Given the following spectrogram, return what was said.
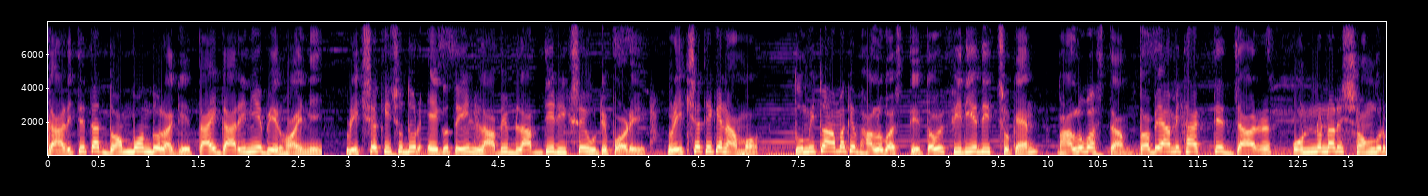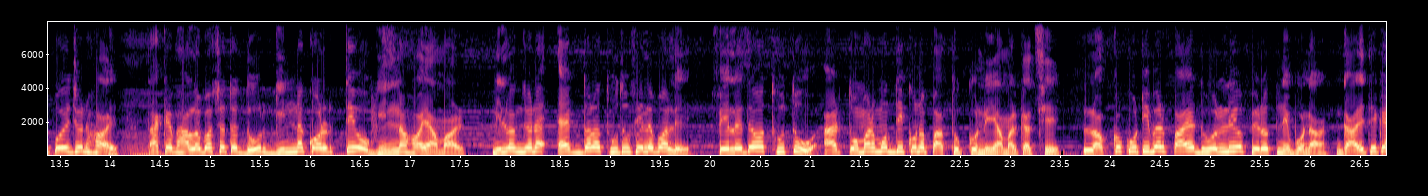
গাড়িতে তার দম বন্ধ লাগে, তাই গাড়ি নিয়ে বের হয়নি। রিক্সা কিছু দূর এগোতেই লাবিব লাভ দিয়ে রিক্সায় উঠে পড়ে। রিক্সা থেকে নামো। তুমি তো আমাকে ভালোবাসতে, তবে ফিরিয়ে দিচ্ছ কেন? ভালোবাসতাম, তবে আমি থাকতে যার অন্য নারীর সঙ্গর প্রয়োজন হয়, তাকে ভালোবাসা তো দূর, ঘৃণা করতেও ঘৃণা হয় আমার। নীলঞ্জনা একদলা থুতু ফেলে বলে ফেলে দেওয়া থুতু আর তোমার মধ্যে কোনো পার্থক্য নেই আমার কাছে লক্ষ কোটিবার পায়ে ধরলেও ফেরত নেব না গাড়ি থেকে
